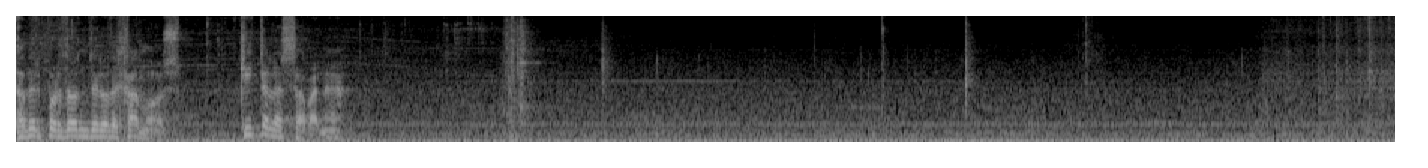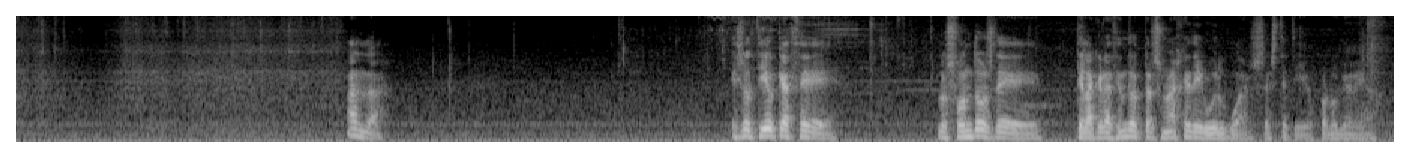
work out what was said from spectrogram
A ver por dónde lo dejamos. Quita la sábana. Anda. Es el tío que hace los fondos de, de la creación del personaje de Will Wars, este tío, por lo que veo.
